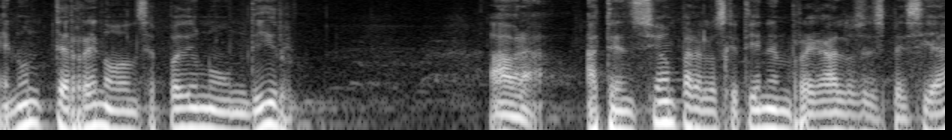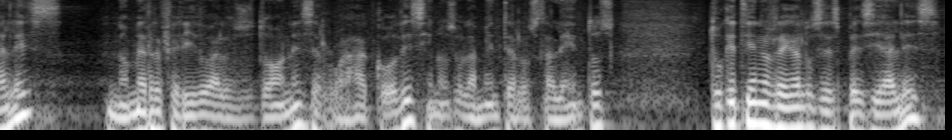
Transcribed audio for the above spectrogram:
en un terreno donde se puede uno hundir. Ahora, atención para los que tienen regalos especiales, no me he referido a los dones de Ruach sino solamente a los talentos. Tú que tienes regalos especiales,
